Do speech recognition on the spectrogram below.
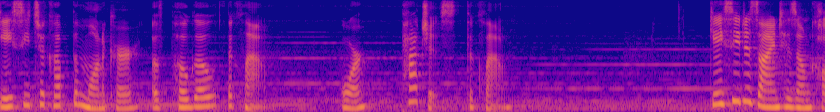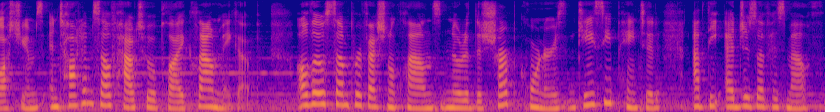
Gacy took up the moniker of Pogo the Clown, or Patches the Clown. Gacy designed his own costumes and taught himself how to apply clown makeup, although some professional clowns noted the sharp corners Gacy painted at the edges of his mouth,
